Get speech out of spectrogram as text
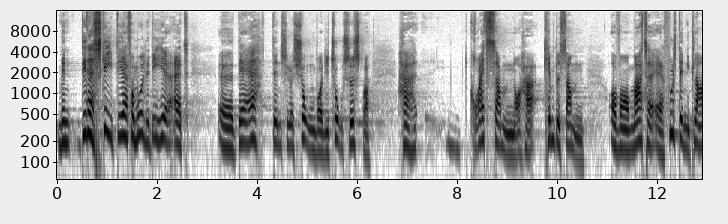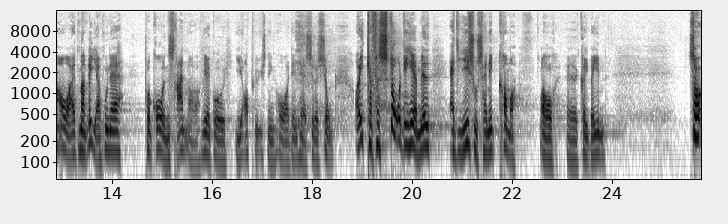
men det, der er sket, det er formodentlig det her, at øh, der er den situation, hvor de to søstre har grædt sammen og har kæmpet sammen, og hvor Martha er fuldstændig klar over, at Maria hun er på grådens rand og ved at gå i opløsning over den her situation. Og ikke kan forstå det her med, at Jesus han ikke kommer og øh, griber ind. Så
